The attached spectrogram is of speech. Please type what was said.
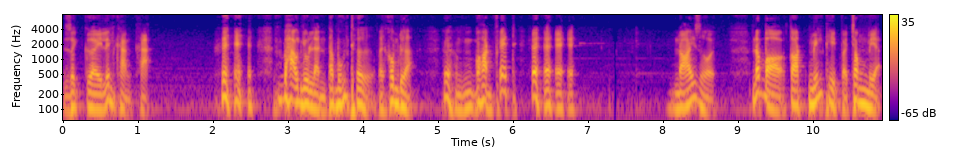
rồi cười lên khẳng khặc. Bao nhiêu lần ta muốn thử mà không được. Ngon phết. Nói rồi, nó bỏ tọt miếng thịt vào trong miệng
